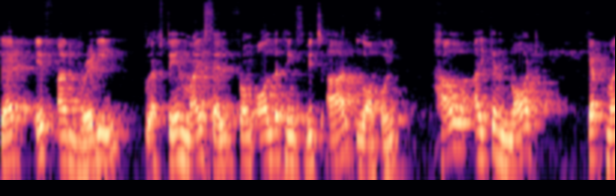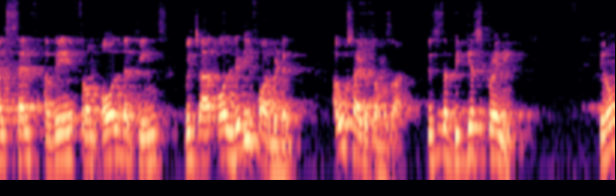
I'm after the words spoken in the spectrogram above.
That if i'm ready to abstain myself from all the things which are lawful how i cannot kept myself away from all the things which are already forbidden outside of ramadan this is the biggest training you know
